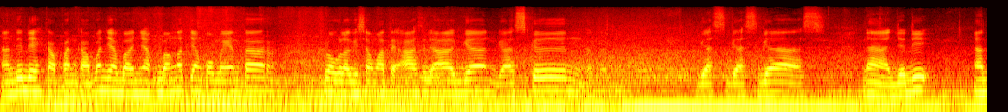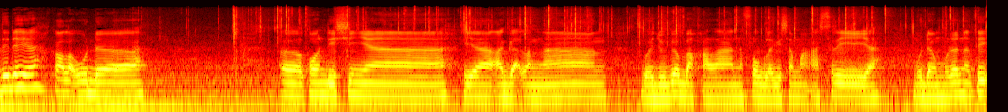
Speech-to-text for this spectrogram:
Nanti deh kapan-kapan ya banyak banget yang komentar. Vlog lagi sama Teh Astri agan gasken katanya. Gas gas gas. Nah jadi nanti deh ya kalau udah eh, kondisinya ya agak lengang. Gue juga bakalan vlog lagi sama Asri ya. Mudah-mudahan nanti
